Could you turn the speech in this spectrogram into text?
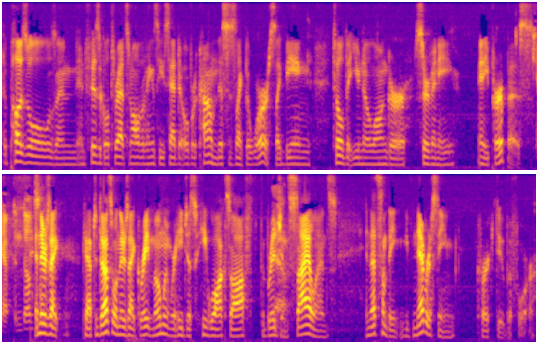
the puzzles and and physical threats and all the things he's had to overcome. This is like the worst, like being told that you no longer serve any any purpose. Captain Dunsel. And there's like Captain Dunsel, and there's that great moment where he just he walks off the bridge Yeah. in silence, and that's something you've never seen Kirk do before.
